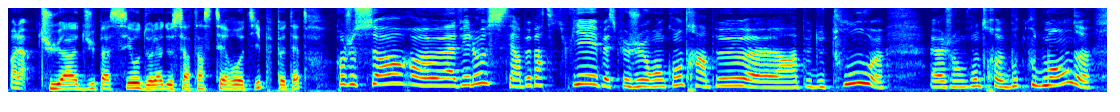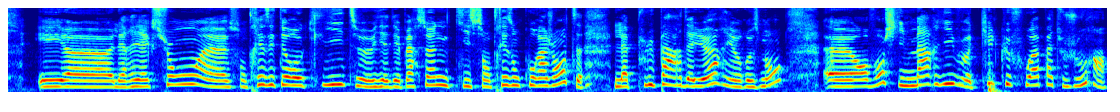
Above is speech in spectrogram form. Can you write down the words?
Voilà. Tu as dû passer au-delà de certains stéréotypes peut-être? Quand je sors à vélo, c'est un peu particulier parce que je rencontre un peu un peu de tout. Euh, je rencontre beaucoup de monde et euh, les réactions euh, sont très hétéroclites. Il y a des personnes qui sont très encourageantes, la plupart d'ailleurs et heureusement. en revanche, il m'arrive quelquefois, pas toujours.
